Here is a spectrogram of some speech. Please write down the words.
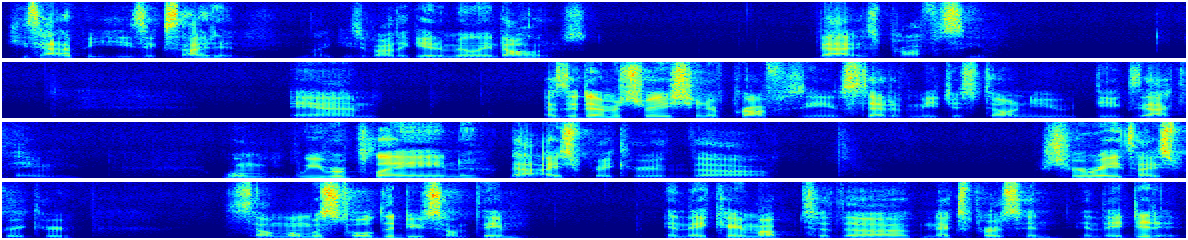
he's happy. He's excited. Like he's about to get a million dollars. That is prophecy. And as a demonstration of prophecy, instead of me just telling you the exact thing, when we were playing that icebreaker, the charades icebreaker, someone was told to do something, and they came up to the next person and they did it.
